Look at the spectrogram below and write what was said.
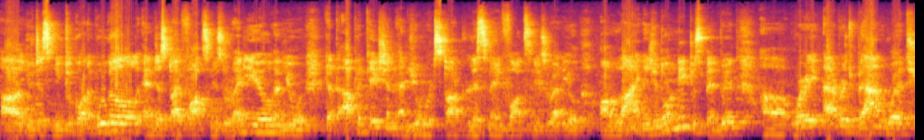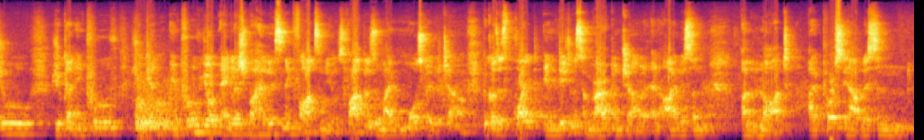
Uh, you just need to go on Google and just type Fox News Radio and you will get the application and you would start listening Fox News Radio online and you don't need to spend with uh, very average bandwidth you you can improve you can improve your English by listening Fox News. Fox News is my most favorite channel because it's quite indigenous American channel and I listen a lot. I personally have listened,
